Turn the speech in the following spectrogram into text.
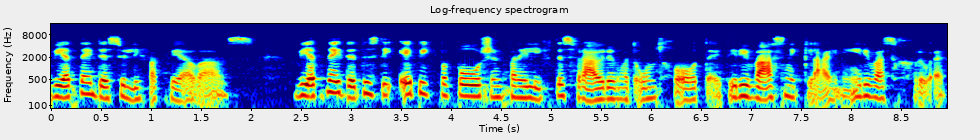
weet net dis so lief ek vir jou was. Weet net dit is die epic proportion van die liefdesverhouding wat ons gehad het. Hierdie was nie klein nie, hierdie was groot.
